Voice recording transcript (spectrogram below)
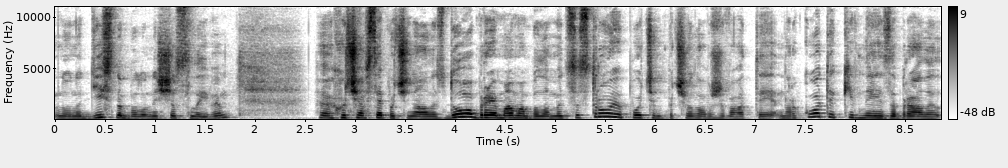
ну, воно дійсно було нещасливим. Е, Хоча все починалось добре, мама була медсестрою, потім почала вживати наркотики, в неї забрали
